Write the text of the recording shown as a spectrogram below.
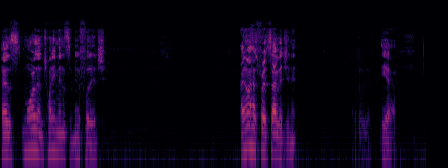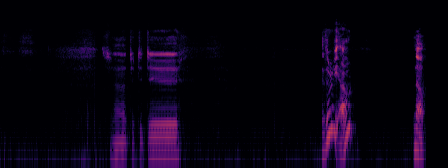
has more than twenty minutes of new footage. I know it has Fred Savage in it. Oh, does it? Yeah. So, do, do, do. Is it already out? No.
